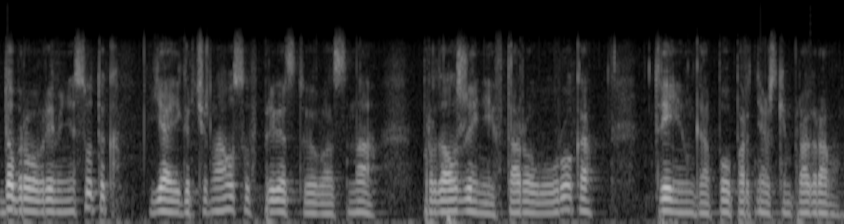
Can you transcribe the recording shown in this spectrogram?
Доброго времени суток. Я Игорь Черноусов. Приветствую вас на продолжении второго урока тренинга по партнерским программам.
